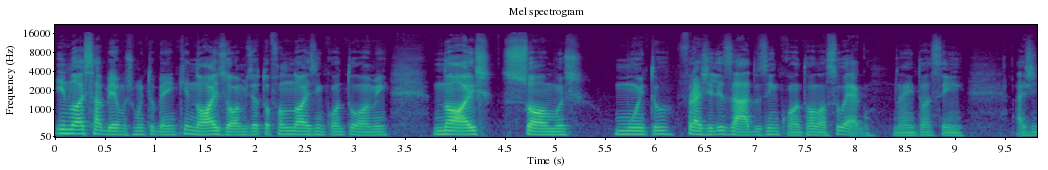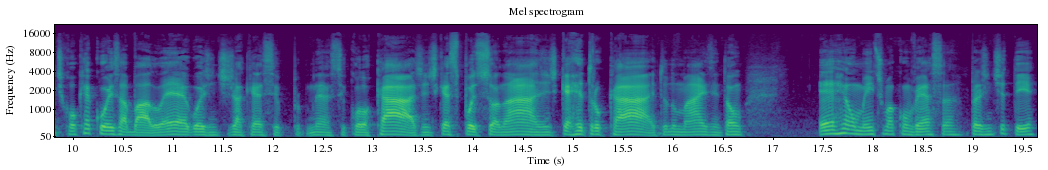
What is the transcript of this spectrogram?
E nós sabemos muito bem que nós, homens, eu tô falando nós enquanto homem, nós somos muito fragilizados enquanto ao nosso ego, né? Então, assim, a gente qualquer coisa abala o ego, a gente já quer se, né, se colocar, a gente quer se posicionar, a gente quer retrucar e tudo mais. Então, é realmente uma conversa para a gente ter,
